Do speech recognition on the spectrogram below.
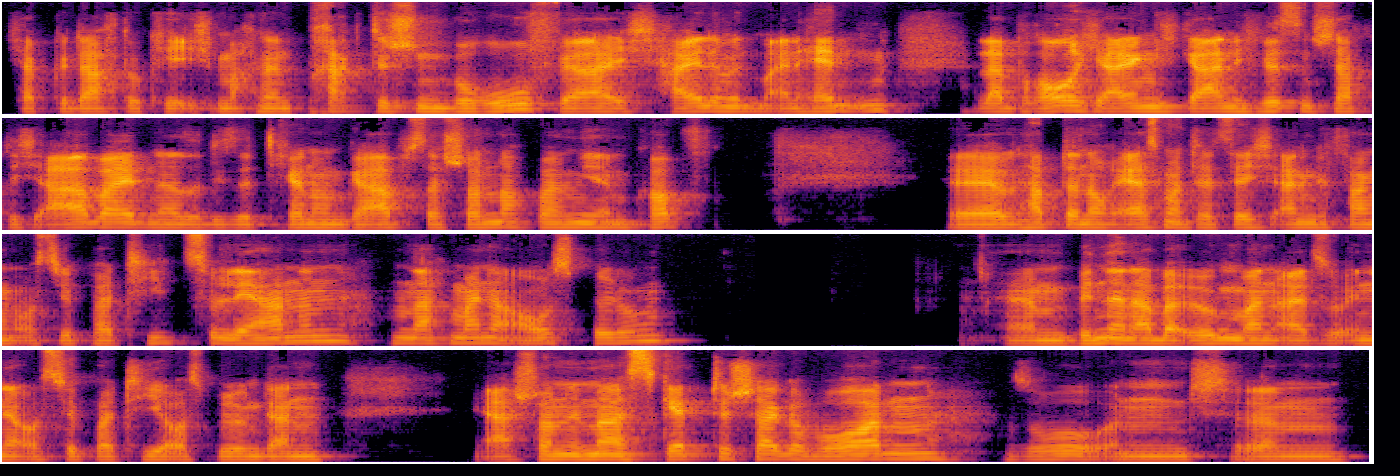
ich habe gedacht, okay, ich mache einen praktischen Beruf, ja, ich heile mit meinen Händen. Da brauche ich eigentlich gar nicht wissenschaftlich arbeiten. Also diese Trennung gab es da schon noch bei mir im Kopf. Äh, und habe dann auch erstmal tatsächlich angefangen, Osteopathie zu lernen nach meiner Ausbildung. Ähm, bin dann aber irgendwann, also in der Osteopathie-Ausbildung, dann ja schon immer skeptischer geworden. So und ähm,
